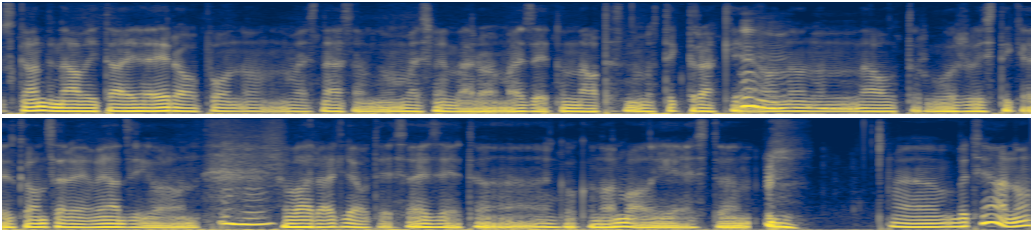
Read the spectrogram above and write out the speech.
Skandināvija tā ir Eiropa un, un mēs neesam, nu, mēs vienmēr varam aiziet un nav tas nemaz tik traki, mm -hmm. un, un, un nav tur gluži viss tikai uz koncertiem jādzīvo un mm -hmm. var atļauties aiziet uh, kaut ko normāli iest. Un, bet jā, nu,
